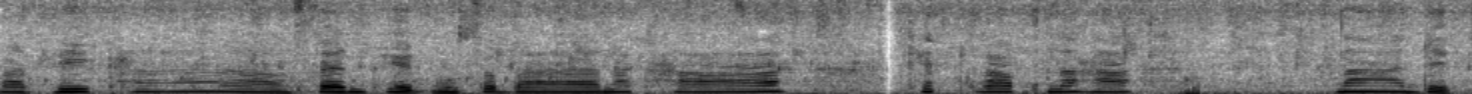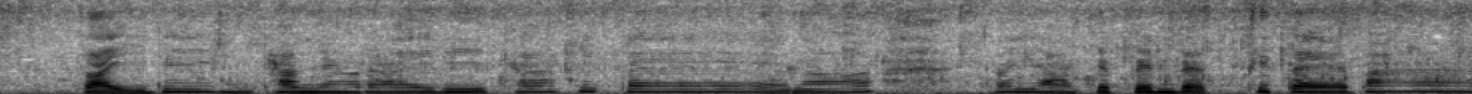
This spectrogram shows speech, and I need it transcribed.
วัสดีค่ะ แฟนเพจบุษบานะคะเคล็ดลับนะคะ หน้าเด็กใสเด้งทำอย่างไรดีคะพี่แต่เนาะก็อยากจะเป็นแบบพี่แต่บ้าง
